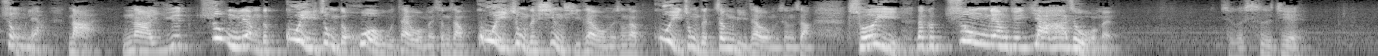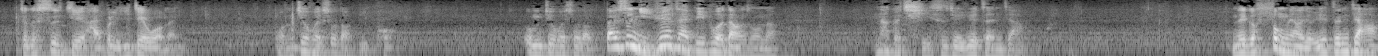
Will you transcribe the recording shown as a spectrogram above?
重量，那那越重量的贵重的货物在我们身上，贵重的信息在我们身上，贵重的真理在我们身上，所以那个重量就压着我们。这个世界，这个世界还不理解我们，我们就会受到逼迫，我们就会受到。但是你越在逼迫当中呢，那个启示就越增加，那个分量就越增加。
